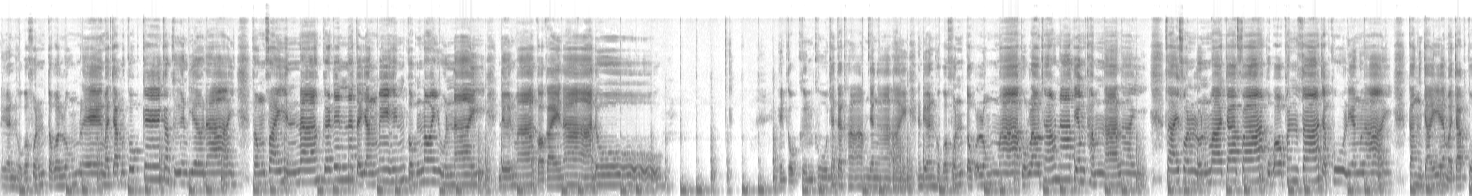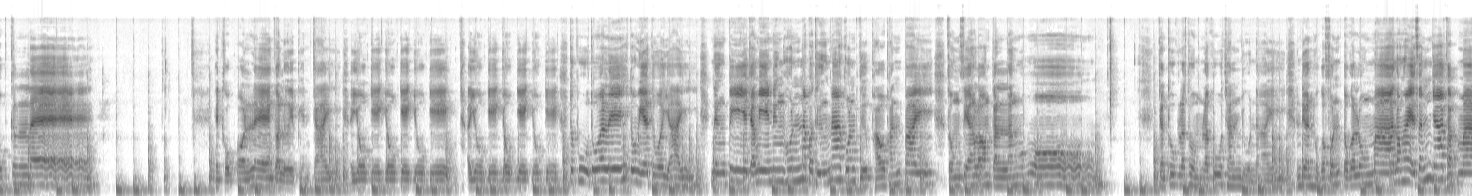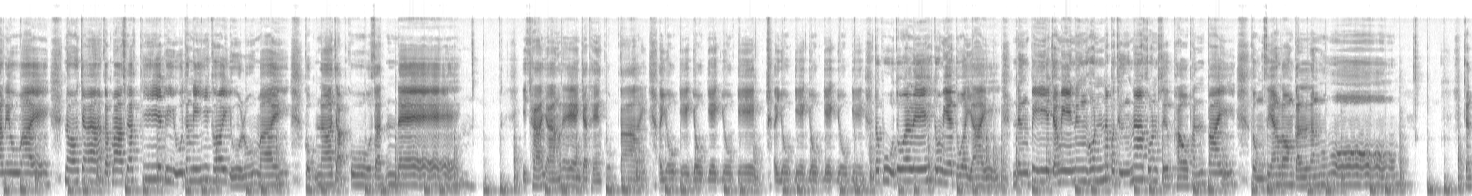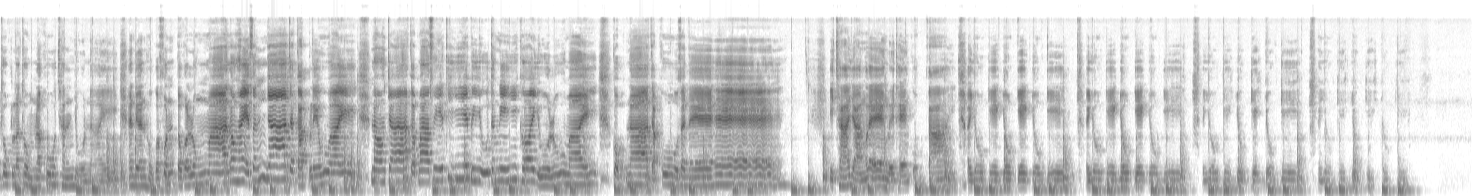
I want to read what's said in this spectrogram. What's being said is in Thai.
เดือนหกก็ฝนตกก็ลมแรงมาจับมันกบแก้ค่ำคืนเดียวได้ส่องไฟเห็นน้ำกระเด็นนะแต่ยังไม่เห็นกบน้อยอยู่ไหน เดินมาก็ไกลหน้าดู เห็นกบขึ้นคู่ฉันจะทำยังไง เดือนหกก็ฝนตกลงมา พวกเราเช้าหน้าเตรียมทำนาไร สายฝนหล่นมาจากฟ้ากบออกพันษาจับคู่เลี้ยงลาย ตั้งใจมาจับกบกันแล เห็นกบอ่อนแรงก็เลยเปลี่ยนใจ โยกเยกโยกเยกโยกเยกโยกเยกโยกเยกโยกเยกตัวผู้ตัวเล็กตัวเมียตัวใหญ่หนึ่งปีจะมีหนึ่งหนนะพอถึงหน้าฝนสืบเผ่าพันธุ์ไป ส่งเสียงร้องกันละงง ฉันทุกข์ละทมละคู่ฉันอยู่ไหน เดือนหกก็ฝนตกก็ลงมา น้องให้สัญญากลับมาเร็วไว น้องจ้ากลับมาสักทีพี่อยู่ทางนี้คอยอยู่รู้ไหม กบหน้าจับคู่สัตว์แดง อิจฉาอย่างแรงจะแทงกบตายโยกเยกโยกเยกโยกเยกโยกเยกโยกเยกโยกเยกตัวผู้ตัวเล็กตัวเมียตัวใหญ่หนึ่งปีจะมีหนึ่งหนนับถึงหน้าฝนสืบเผ่าพันไป ส่งเสียงร้องกันละงง ฉันทุกข์ละทมละคู่ฉันอยู่ไหน เดือนหกก็ฝนตกก็ลงมาน้องให้สัญญาจะกลับเร็วไวน้องจ๋ากลับมาสิทีพี่อยู่ทางนี้คอยอยู่รู้ไหม กบหน้าจับคู่แสดงอิจฉาอย่างแรงเลยแทงกบตายโยกเยกโยกเยกโยกเยกโยกเยกโยกเยกโยกเยกโยกเยกโยกเยกโยกเยกโยกเยกโยกเยกโยกเยก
